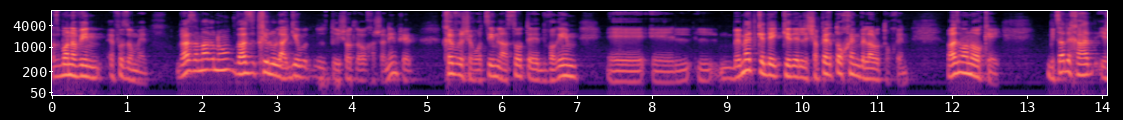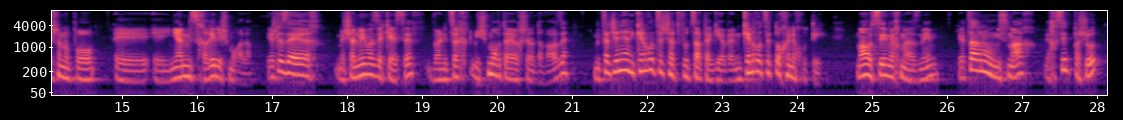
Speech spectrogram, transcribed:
אז בואו נבין איפה זה עומד. ואז אמרנו, ואז התחילו להגיע דרישות לאורך השנים של חבר'ה שרוצים לעשות אה, דברים אה, אה, באמת כדי, כדי לשפר תוכן ולהעלות תוכן. ואז אמרנו, אוקיי, מצד אחד יש לנו פה אה, אה, עניין מסחרי לשמור עליו. יש לזה ערך, משלמים על זה כסף, ואני צריך לשמור את הערך של הדבר הזה. מצד שני, אני כן רוצה שהתפוצה תגיע, ואני כן רוצה תוכן איכותי. מה עושים, איך מאזנים? יצרנו מסמך, יחסית פשוט,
